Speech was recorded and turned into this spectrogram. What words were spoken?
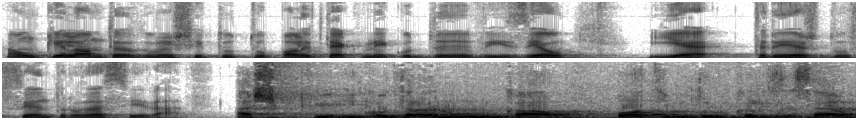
a um quilómetro do Instituto Politécnico de Viseu e a três do centro da cidade. Acho que encontraram um local ótimo de localização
